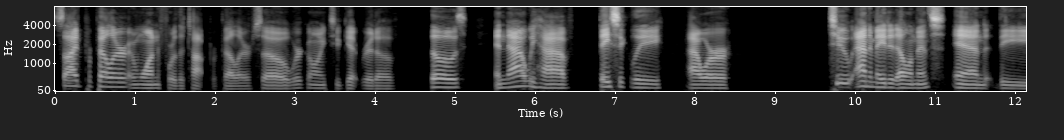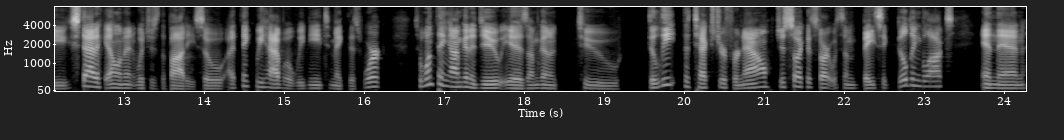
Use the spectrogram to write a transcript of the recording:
side propeller and one for the top propeller. So we're going to get rid of those. And now we have basically our two animated elements and the static element, which is the body. So I think we have what we need to make this work. So one thing I'm going to do is I'm going to delete the texture for now, just so I could start with some basic building blocks and then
